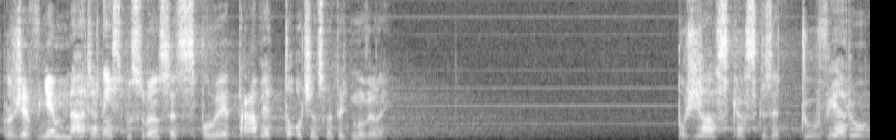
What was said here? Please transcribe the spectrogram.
protože v něm nádherným způsobem se spojuje právě to, o čem jsme teď mluvili. Boží láska skrze důvěru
